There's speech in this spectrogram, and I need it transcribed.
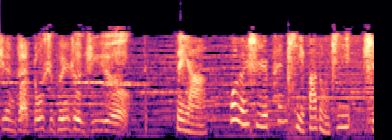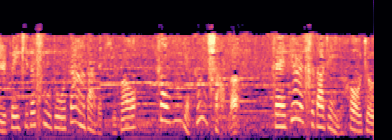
现在都是喷射机啊。对呀，涡轮式喷气发动机使飞机的速度大大的提高，噪音也更少了。在第二次大战以后，就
